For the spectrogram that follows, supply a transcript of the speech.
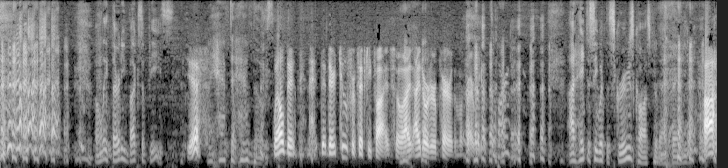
Only thirty bucks a piece. yes. I have to have those. Well, they're, they're two for 55, so I, I'd order a pair of them if I were you. It's a bargain. I'd hate to see what the screws cost for that thing. Ah,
